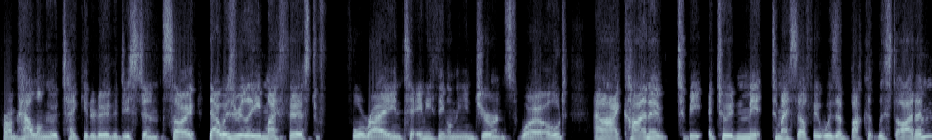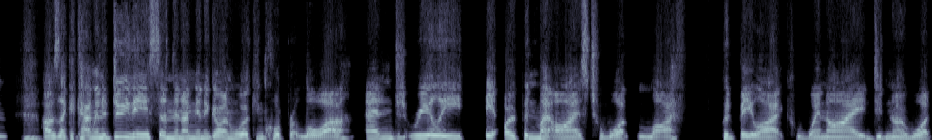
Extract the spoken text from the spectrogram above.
from how long it would take you to do the distance. So that was really my first foray into anything on the endurance world. And I kind of to be to admit to myself it was a bucket list item. Mm. I was like, okay, I'm going to do this and then I'm going to go and work in corporate law. And really it opened my eyes to what life could be like when I didn't know what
